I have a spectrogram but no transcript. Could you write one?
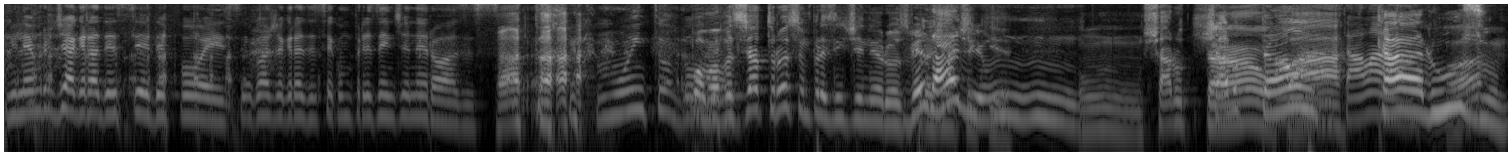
Me lembro de agradecer depois. Eu gosto de agradecer com presentes generosos. Ah, tá. Muito bom. Pô, mas você já trouxe um presente generoso Verdade, pra gente aqui. um, Um charutão. Charutão. Tá lá. caruso.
